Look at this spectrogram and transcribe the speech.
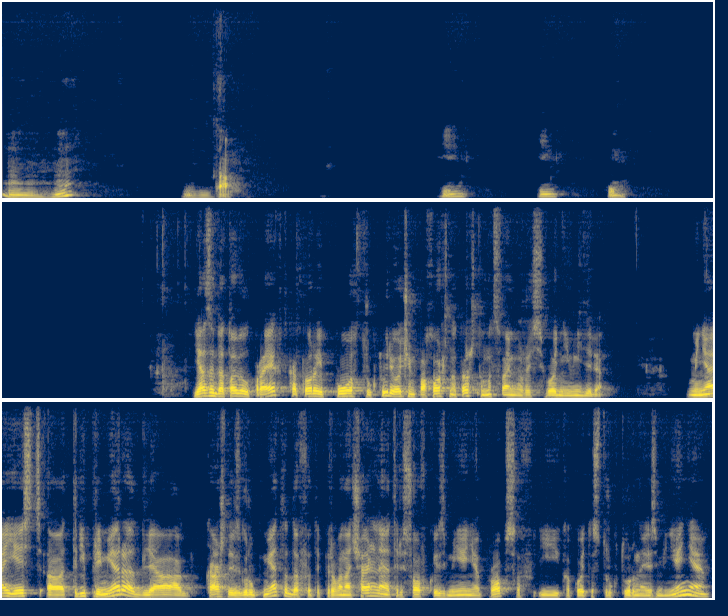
Угу. Да. И, и, ум. Я заготовил проект, который по структуре очень похож на то, что мы с вами уже сегодня видели. У меня есть а, три примера для каждой из групп методов. Это первоначальная отрисовка изменения пропсов и какое-то структурное изменение.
